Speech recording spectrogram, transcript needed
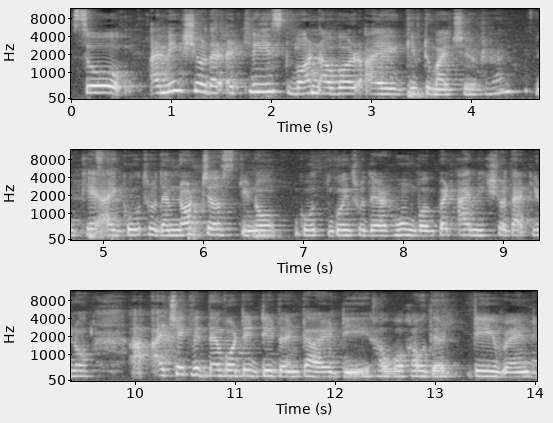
So i make sure that at least one hour i give to my children okay? I go through them not just you know go going through their homework but i make sure that you know i, I check with them what they did the entire day how how their day went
